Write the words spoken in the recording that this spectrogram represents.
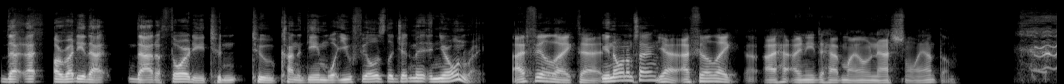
that, that already that that authority to to kind of deem what you feel is legitimate in your own right. I feel like that. You know what I'm saying? yeah, I feel like uh, I I need to have my own national anthem.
